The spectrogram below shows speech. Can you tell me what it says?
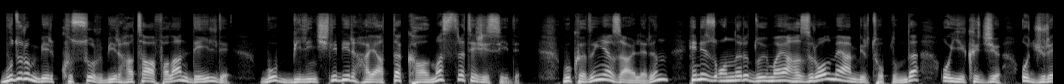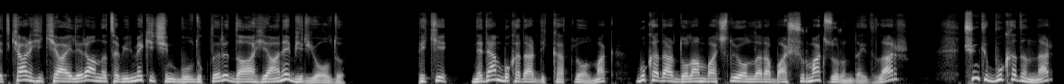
Bu durum bir kusur, bir hata falan değildi. Bu bilinçli bir hayatta kalma stratejisiydi. Bu kadın yazarların henüz onları duymaya hazır olmayan bir toplumda o yıkıcı, o cüretkar hikayeleri anlatabilmek için buldukları dahiyane bir yoldu. Peki neden bu kadar dikkatli olmak, bu kadar dolambaçlı yollara başvurmak zorundaydılar? Çünkü bu kadınlar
